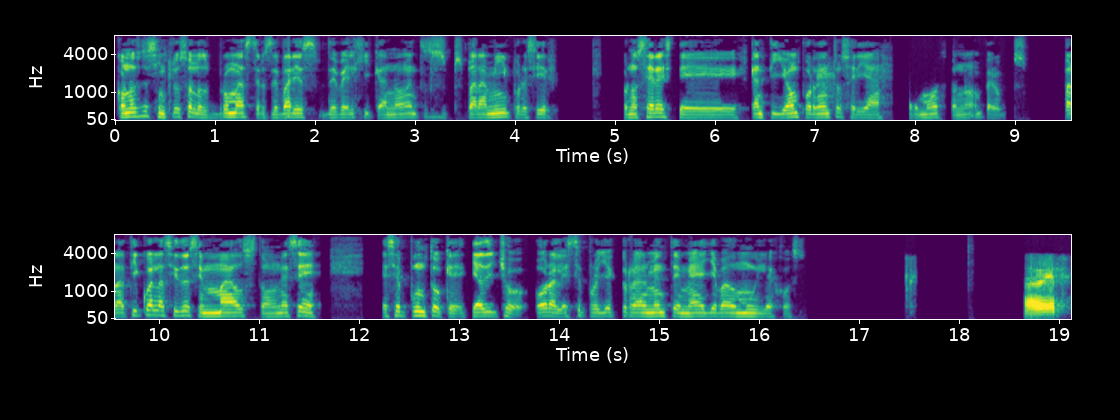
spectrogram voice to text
conoces incluso a los Brewmasters de varios de Bélgica, ¿no? Entonces, pues para mí, por decir, conocer este Cantillón por dentro sería hermoso, ¿no? Pero pues para ti, ¿cuál ha sido ese milestone, ese, ese punto que, que has dicho, órale, este proyecto realmente me ha llevado muy lejos? A ver,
